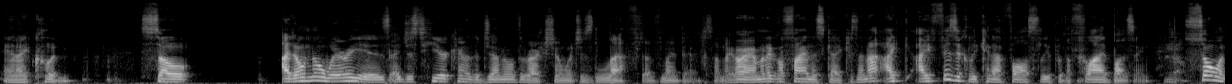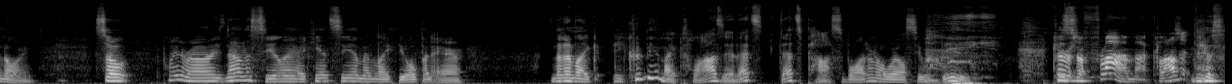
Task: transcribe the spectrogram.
and I couldn't. So I don't know where he is. I just hear kind of the general direction, which is left of my bed. So I'm like, all right, I'm gonna go find this guy because I'm not. I I physically cannot fall asleep with a fly buzzing. No. So annoying. So playing around, he's not on the ceiling. I can't see him in like the open air. And then I'm like, he could be in my closet. That's that's possible. I don't know where else he would be. There's a fly in my closet. There's,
